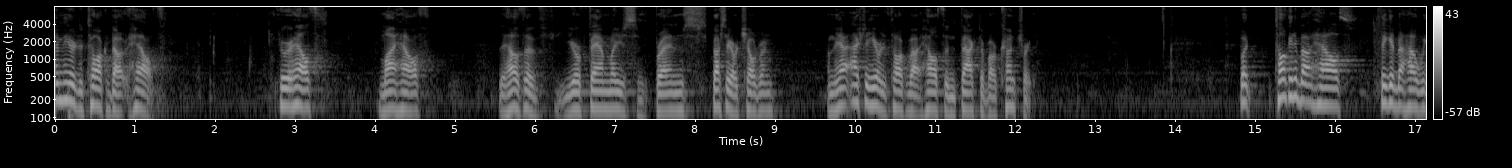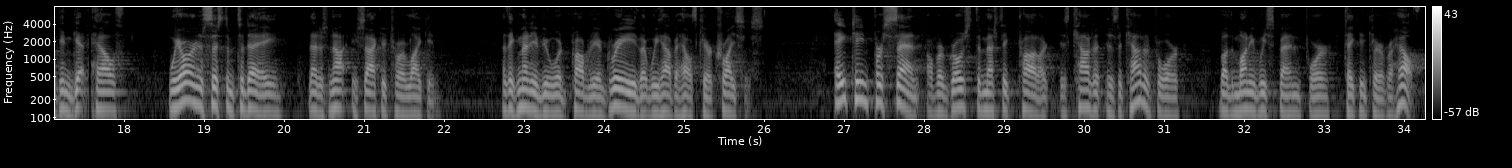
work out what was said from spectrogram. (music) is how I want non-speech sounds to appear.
I'm here to talk about health. Your health, my health, the health of your families and friends, especially our children. I'm actually here to talk about health, in fact, of our country. But talking about health, thinking about how we can get health, we are in a system today that is not exactly to our liking. I think many of you would probably agree that we have a healthcare crisis. 18% of our gross domestic product is, counted, is accounted for by the money we spend for taking care of our health.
